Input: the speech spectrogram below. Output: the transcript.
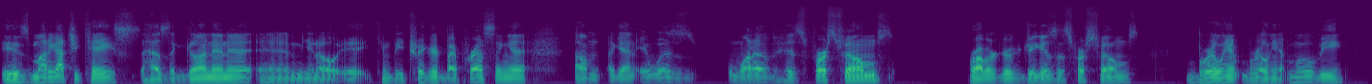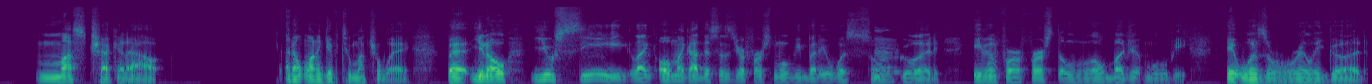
his mariachi case has a gun in it and, you know, it can be triggered by pressing it. Um, again, it was one of his first films Robert Rodriguez's first films. Brilliant, brilliant movie. Must check it out. I don't want to give too much away, but you know, you see, like, oh my God, this is your first movie, but it was so Hmm. good, even for a first low budget movie. It was really good.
